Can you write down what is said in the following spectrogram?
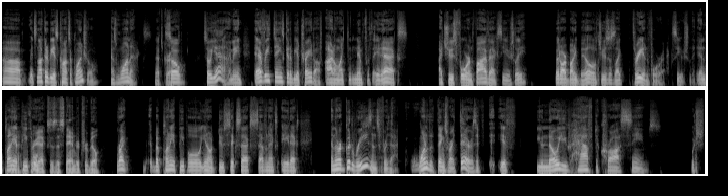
uh, it's not going to be as consequential as 1x. That's correct. So, so yeah, I mean, everything's going to be a trade off. I don't like the nymph with 8x. I choose 4 and 5x usually, but our buddy Bill chooses like 3 and 4x usually. And plenty Yeah, of people 3x is the standard for Bill. Right. But plenty of people, you know, do 6x, 7x, 8x, and there are good reasons for that. One of the things right there is if if you know you have to cross seams, which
